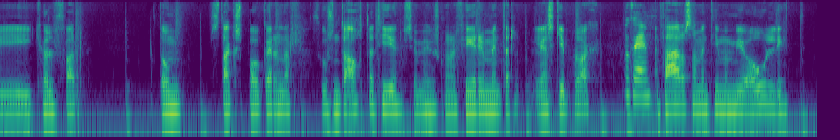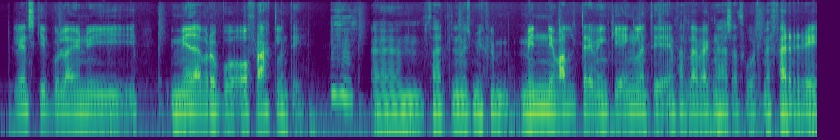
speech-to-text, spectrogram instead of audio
í kjölfar domstagsbókarinnar 1080 sem er einhvers konar fyrirmyndar lénskipulag Ok. en það er á saman tíma mjög ólíkt lénskipulaginu í, í með Evrópu og Fraklandi um, það er til dæmis miklu minni valdreifing í Englandi einfallega vegna þess að þú ert með færri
